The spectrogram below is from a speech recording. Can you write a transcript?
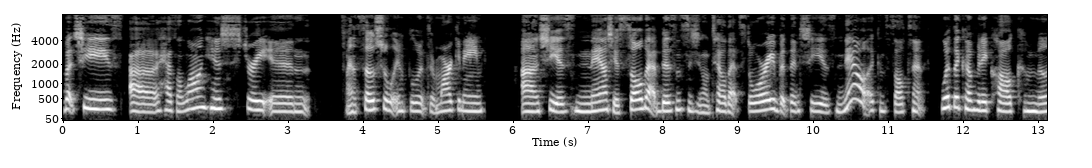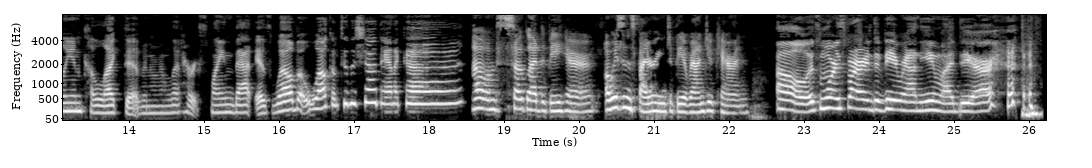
But she's uh, has a long history in and social influencer marketing. Uh, she is now, she has sold that business and she's going to tell that story, but then she is now a consultant with a company called Chameleon Collective. And I'm going to let her explain that as well. But welcome to the show, Danica. Oh, I'm so glad to be here. Always inspiring to be around you, Karan. Oh, it's more inspiring to be around you, my dear.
